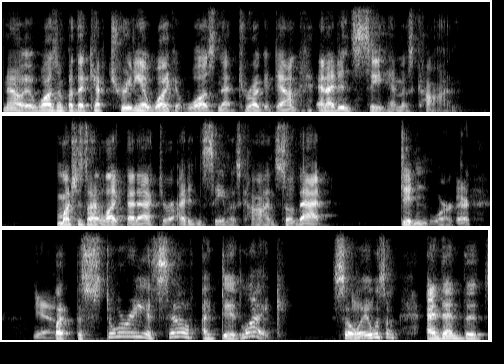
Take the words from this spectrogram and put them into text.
No, it wasn't. But they kept treating it like it was, and that drug it down. And I didn't see him as Khan much as I like that actor, I didn't see him as Khan, so that didn't work. Fair. Yeah. But the story itself, I did like. So mm-hmm. it was, a, and then the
